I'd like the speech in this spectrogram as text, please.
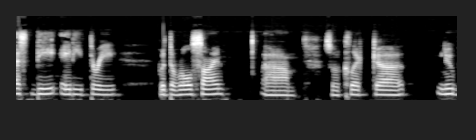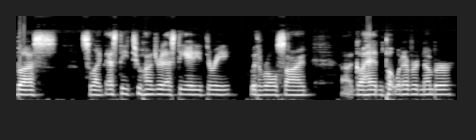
SD83 with the roll sign. Um, so click uh, new bus, select SD200 SD83 with roll sign. Uh, go ahead and put whatever number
